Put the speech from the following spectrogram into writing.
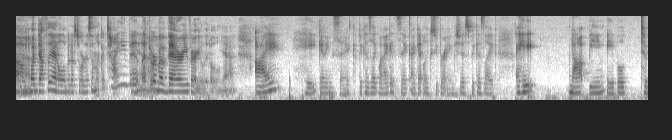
Um, but definitely I had a little bit of soreness and like a tiny bit left over, but very, very little. Yeah. I hate getting sick because like when I get sick, I get like super anxious because like I hate not being able to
